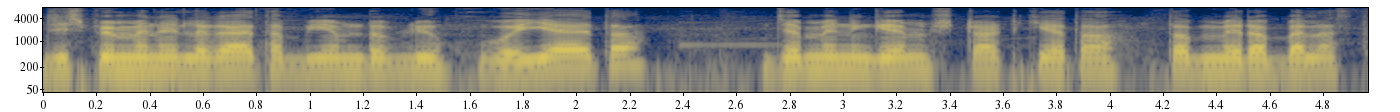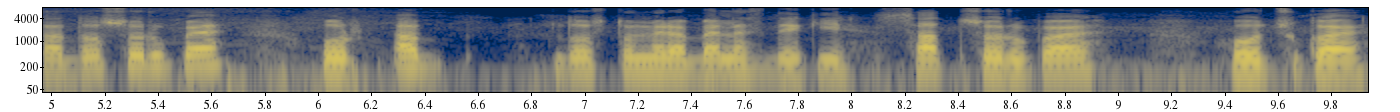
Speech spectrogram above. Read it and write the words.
जिस पे मैंने लगाया था BMW वही आया था। जब मैंने गेम स्टार्ट किया था, तब मेरा बैलेंस था दो सौ रुपये और अब दोस्तों मेरा बैलेंस देखिए, सात सौ रुपये हो चुका है।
